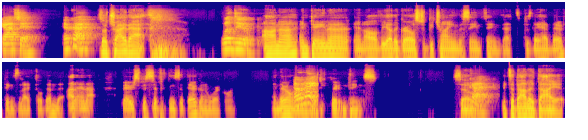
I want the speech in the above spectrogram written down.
Gotcha. Okay. So try that. Will do. Anna and Dana and all the other girls should be trying the same thing. That's because they have their things that I've told them that, and I, uh, very specific things that they're going to work on. And they're only Oh, nice. certain things. So Okay. it's about a diet.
